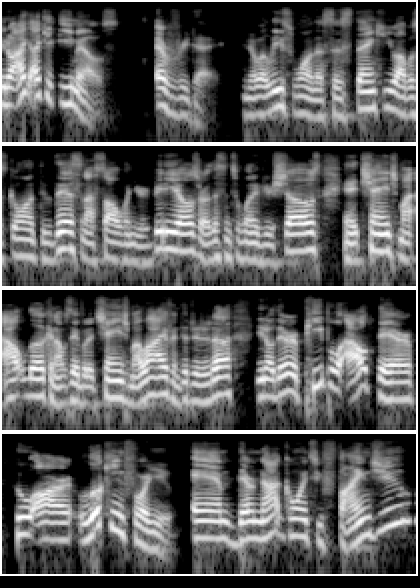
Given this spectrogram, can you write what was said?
you know, I, I get emails every day you know, at least one that says, Thank you. I was going through this and I saw one of your videos or I listened to one of your shows and it changed my outlook and I was able to change my life and da da da. You know, there are people out there who are looking for you and they're not going to find you.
